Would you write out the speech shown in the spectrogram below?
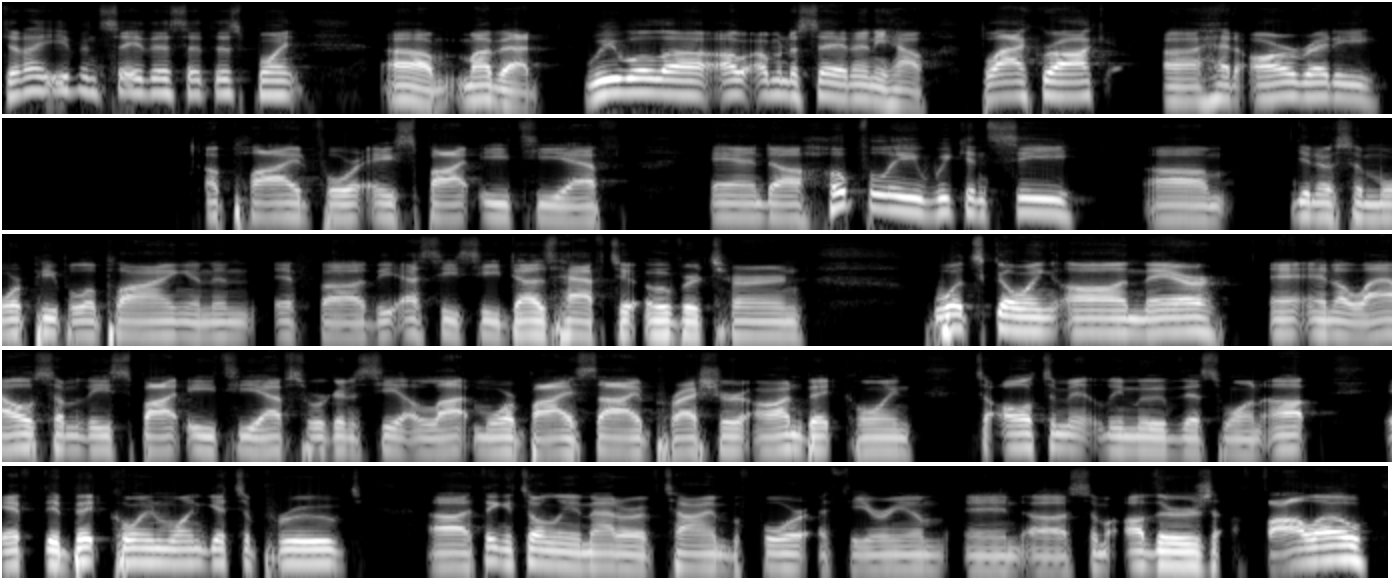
did I even say this at this point. Um, my bad. We will. Uh, I'm going to say it anyhow. BlackRock uh, had already applied for a spot ETF, and uh, hopefully we can see um, you know some more people applying. And then if uh, the SEC does have to overturn what's going on there and, and allow some of these spot ETFs, we're going to see a lot more buy side pressure on Bitcoin to ultimately move this one up. If the Bitcoin one gets approved uh, I think it's only a matter of time before Ethereum and uh, some others follow.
